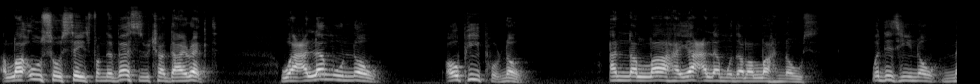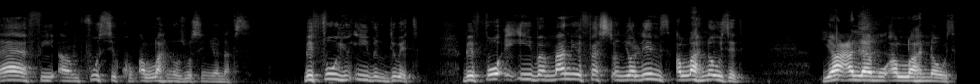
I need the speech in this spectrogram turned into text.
Allah also says from the verses which are direct, وَعْلَمُوا know, O people, know, أَنَّ اللَّهَ يَعْلَمُ that Allah knows. What does He know? مَا فِي أَنفُسِكُمْ Allah knows what's in your nafs. Before you even do it. Before it even manifests on your limbs, Allah knows it. يعلم Allah knows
